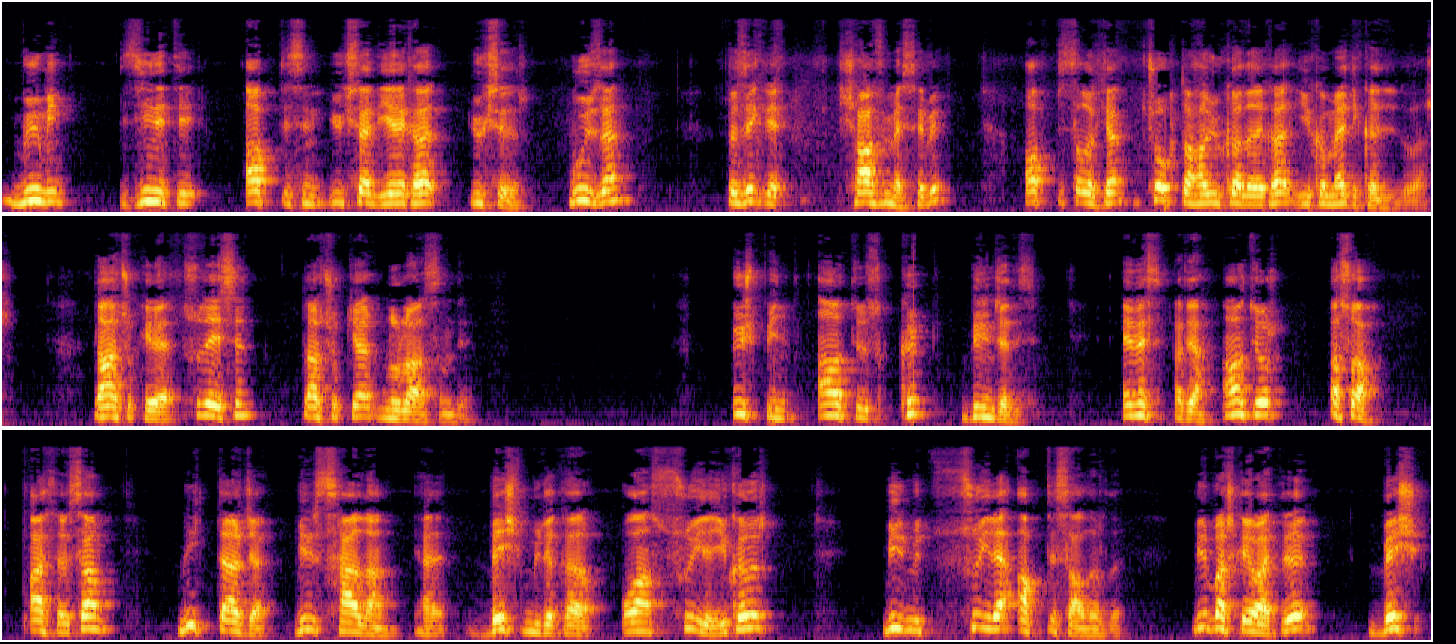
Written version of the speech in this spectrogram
mümin zineti abdestin yükseldiği yere kadar yükselir. Bu yüzden özellikle Şafi mezhebi abdest alırken çok daha yukarılara kadar yıkamaya dikkat ediyorlar. Daha çok yere su değsin, daha çok yer nurlansın diye. 3641. hadis. Enes radıyallahu anlatıyor. Resulullah aleyhisselam miktarca bir sağdan yani 5 müdde kadar olan su ile yıkanır. Bir müd su ile abdest alırdı. Bir başka rivayette de 5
